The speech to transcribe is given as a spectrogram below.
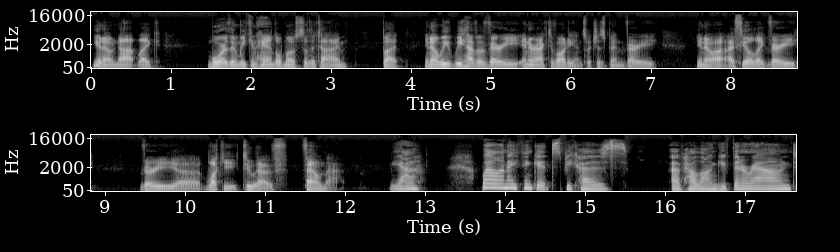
you know, not like more than we can handle most of the time, but you know, we we have a very interactive audience, which has been very, you know, I I feel like very very uh, lucky to have found that. yeah. Well, and I think it's because of how long you've been around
